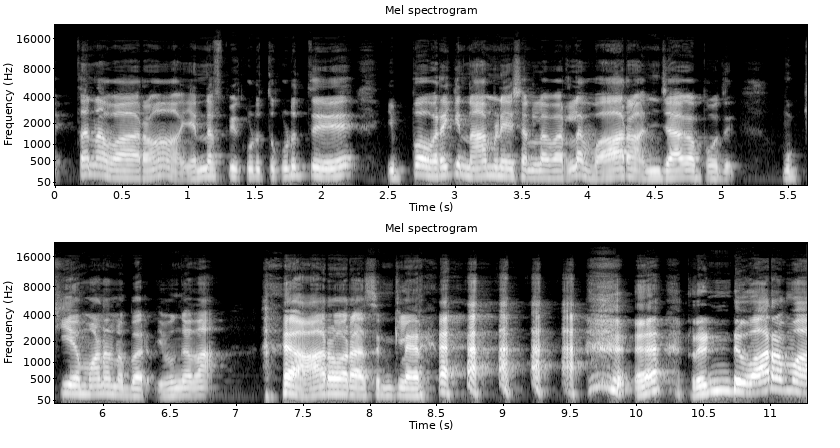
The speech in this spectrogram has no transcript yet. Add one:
எத்தனை வாரம் என்எஃப்பி கொடுத்து கொடுத்து இப்போ வரைக்கும் நாமினேஷனில் வரல வாரம் அஞ்சாக போகுது. முக்கியமான நபர் இவங்க தான். Aurora Sinclair. ரெண்டு வாரமா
